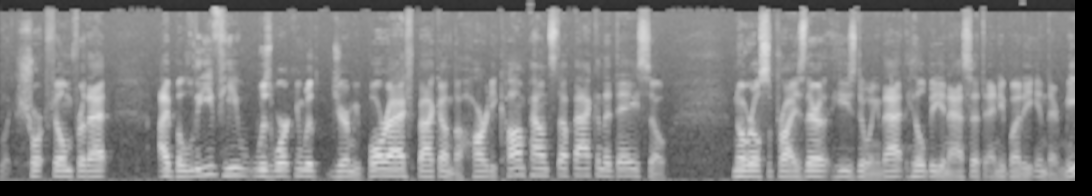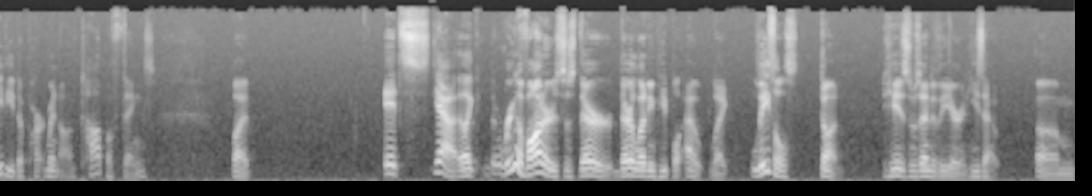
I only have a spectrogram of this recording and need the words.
like short film for that. I believe he was working with Jeremy Borash back on the Hardy Compound stuff back in the day, so no real surprise there that he's doing that. He'll be an asset to anybody in their media department on top of things. But it's yeah, like the Ring of Honor is just they're they're letting people out. Like Lethal's done. His was end of the year and he's out. Um,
